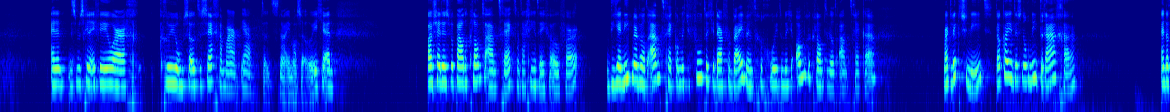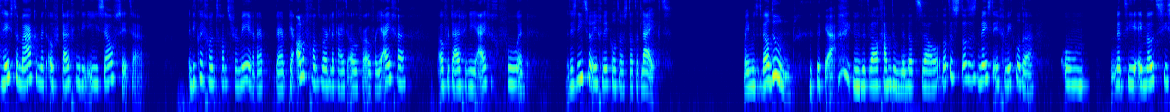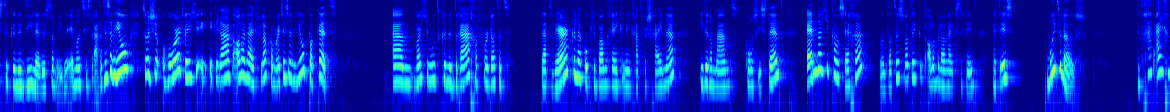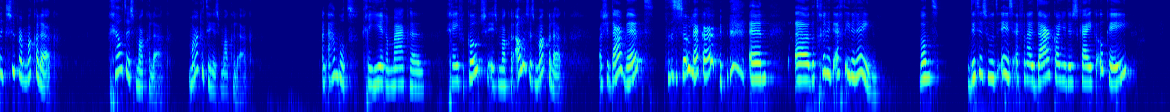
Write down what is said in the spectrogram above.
En het is misschien even heel erg cru om zo te zeggen. Maar ja, het is nou eenmaal zo, weet je. En als jij dus bepaalde klanten aantrekt, want daar ging het even over die jij niet meer wilt aantrekken, omdat je voelt dat je daar voorbij bent gegroeid, omdat je andere klanten wilt aantrekken, maar het lukt je niet, dan kan je dus nog niet dragen. En dat heeft te maken met overtuigingen die in jezelf zitten. En die kan je gewoon transformeren. Daar, daar heb je alle verantwoordelijkheid over, over je eigen overtuigingen, je eigen gevoel. En het is niet zo ingewikkeld als dat het lijkt. Maar je moet het wel doen. ja, je moet het wel gaan doen. En dat is wel, dat is, dat is het meest ingewikkelde. Om met die emoties te kunnen dealen. Dus dan moet je weer emoties dragen. Het is een heel, zoals je hoort, weet je, ik, ik raak allerlei vlakken. Maar het is een heel pakket aan wat je moet kunnen dragen voordat het daadwerkelijk op je bankrekening gaat verschijnen. Iedere maand consistent. En dat je kan zeggen, want dat is wat ik het allerbelangrijkste vind. Het is moeiteloos. Het gaat eigenlijk super makkelijk. Geld is makkelijk. Marketing is makkelijk. Een aanbod creëren, maken, geven, coachen is makkelijk. Alles is makkelijk. Als je daar bent, dat is zo lekker. en uh, dat gun ik echt iedereen. Want dit is hoe het is. En vanuit daar kan je dus kijken: oké,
